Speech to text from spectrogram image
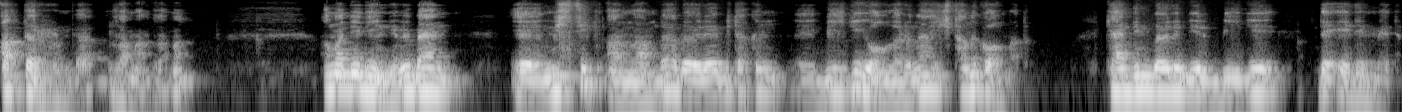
Aktarırım da zaman zaman. Ama dediğim gibi ben e, mistik anlamda böyle bir takım e, bilgi yollarına hiç tanık olmadım. Kendim böyle bir bilgi de edinmedim.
